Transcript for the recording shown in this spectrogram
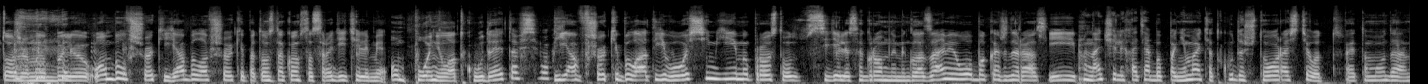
Тоже мы были, он был в шоке, я была в шоке. Потом знакомство с родителями, он понял, откуда это все. Я в шоке была от его семьи, мы просто вот сидели с огромными глазами оба каждый раз и начали хотя бы понимать, откуда что растет. Поэтому да.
